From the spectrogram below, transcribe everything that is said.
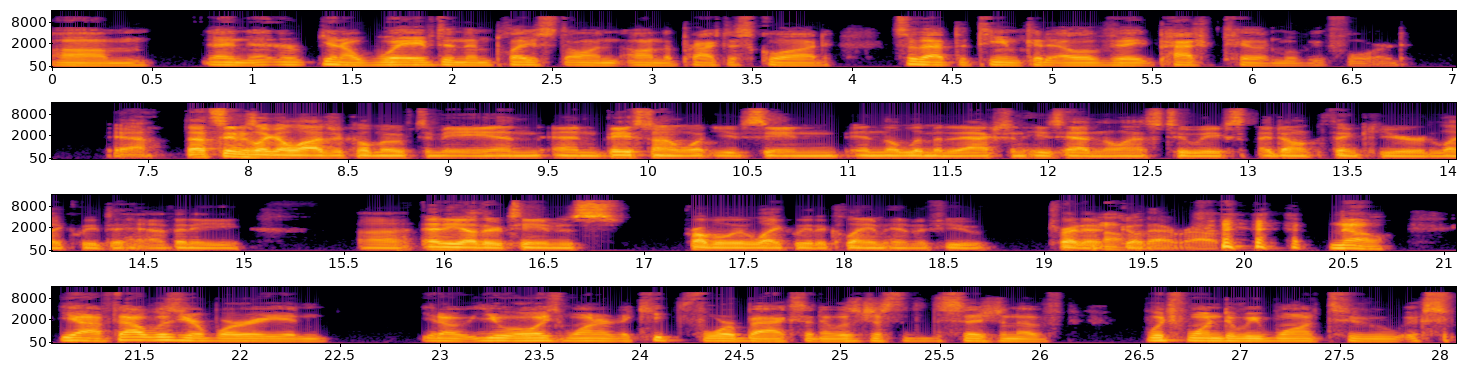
um, and you know waived and then placed on on the practice squad so that the team could elevate Patrick Taylor moving forward. Yeah, that seems like a logical move to me. And and based on what you've seen in the limited action he's had in the last two weeks, I don't think you're likely to have any uh, any other teams probably likely to claim him if you try to no. go that route. no, yeah, if that was your worry, and you know you always wanted to keep four backs, and it was just the decision of which one do we want to ex-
